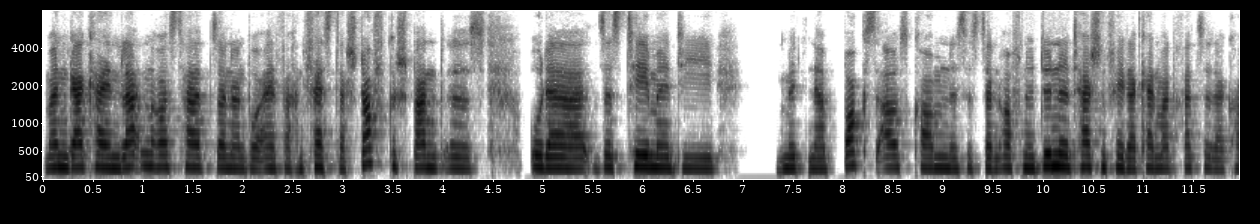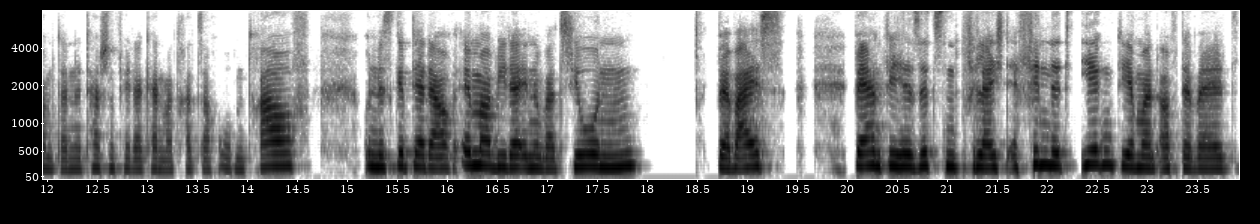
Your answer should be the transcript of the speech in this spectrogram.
man gar keinen Lattenrost hat, sondern wo einfach ein fester Stoff gespannt ist. Oder Systeme, die mit einer Box auskommen. Das ist dann oft eine dünne Taschenfederkernmatratze. Da kommt dann eine Taschenfederkernmatratze auch oben drauf. Und es gibt ja da auch immer wieder Innovationen. Wer weiß, während wir hier sitzen, vielleicht erfindet irgendjemand auf der Welt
